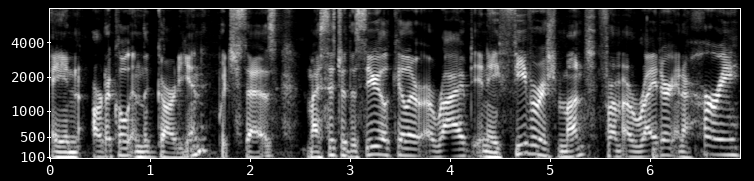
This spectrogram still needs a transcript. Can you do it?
an article in The Guardian, which says My sister, the serial killer, arrived in a feverish month from a writer in a hurry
